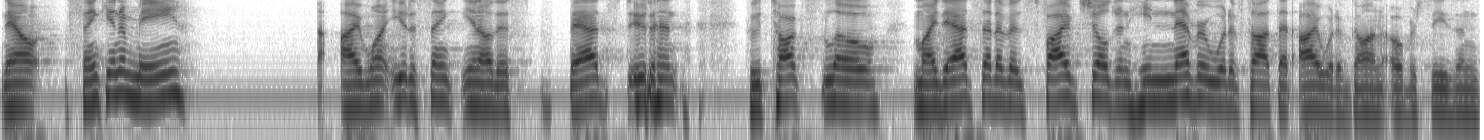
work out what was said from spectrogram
Now, thinking of me, I want you to think, you know, this bad student who talks slow. My dad said of his five children, he never would have thought that I would have gone overseas and,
